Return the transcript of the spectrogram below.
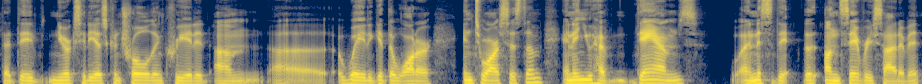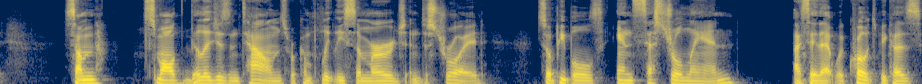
that New York City has controlled and created um, uh, a way to get the water into our system, and then you have dams, and this is the, the unsavory side of it. Some small villages and towns were completely submerged and destroyed. So people's ancestral land, I say that with quotes because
